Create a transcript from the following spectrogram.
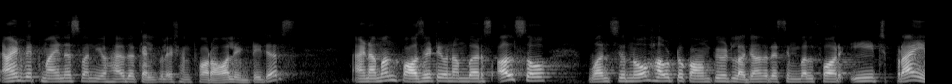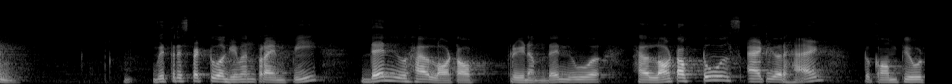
And with minus 1 you have the calculation for all integers. And among positive numbers also once you know how to compute Legendre symbol for each prime with respect to a given prime p then you have lot of freedom then you have lot of tools at your hand to compute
